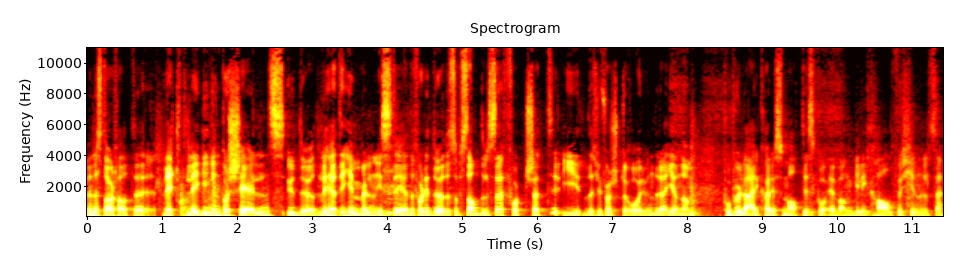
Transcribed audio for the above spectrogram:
Men det står i hvert fall at eh, vektleggingen på sjelens udødelighet i himmelen i stedet for de dødes oppstandelse fortsetter i det 21. århundret gjennom populær karismatisk og evangelikal forkynnelse.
